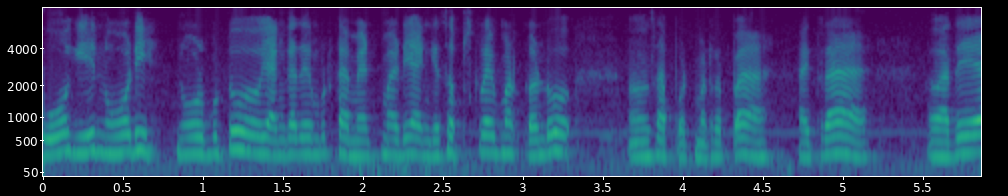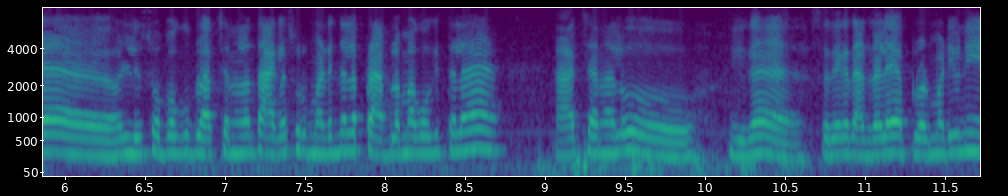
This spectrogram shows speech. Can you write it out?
ಹೋಗಿ ನೋಡಿ, ನೋಡ್ಬಿಟ್ಟು ಹೆಂಗದೆ ಅಂದ್ಬಿಟ್ಟು ಕಮೆಂಟ್ ಮಾಡಿ, ಹಂಗೆ ಸಬ್ಸ್ಕ್ರೈಬ್ ಮಾಡ್ಕೊಂಡು ಸಪೋರ್ಟ್ ಮಾಡ್ರಪ್ಪ. ಆಯ್ತಾ ಅದೇ ಹಳ್ಳಿ ಸೊಬಗು ಬ್ಲಾಕ್ ಚಾನಲ್ ಅಂತ ಆಗ ಶುರು ಮಾಡಿದ್ನಲ್ಲ ಪ್ರಾಬ್ಲಮ್ ಆಗೋಗಿತ್ತಲ್ಲ? ಆ ಚಾನಲು ಈಗ ಸರಿಯಾಗಿ ಅದರಲ್ಲೇ ಅಪ್ಲೋಡ್ ಮಾಡೀನಿ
